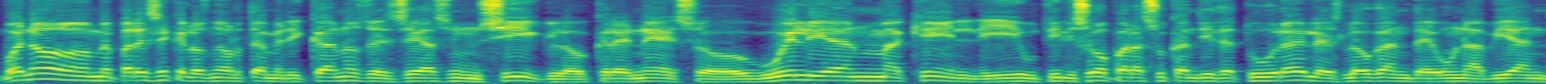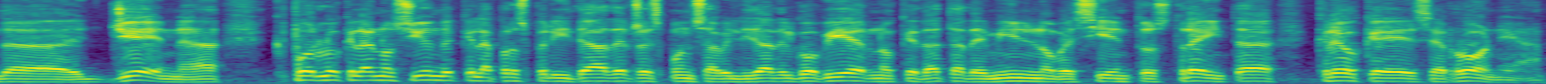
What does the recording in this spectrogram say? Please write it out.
Bueno, me parece que los norteamericanos desde hace un siglo creen eso. William McKinley utilizó para su candidatura el eslogan de una vianda llena, por lo que la noción de que la prosperidad es responsabilidad del gobierno, que data de 1930, creo que es errónea.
